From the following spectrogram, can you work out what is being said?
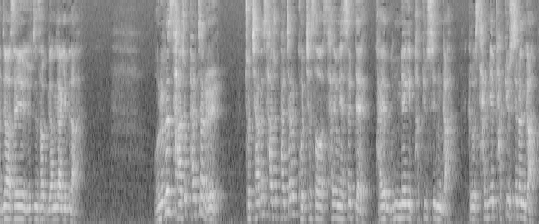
안녕하세요. 유진석 명약입니다. 오늘은 사주팔자를 좋지 않은 사주팔자를 고쳐서 사용했을 때 과연 운명이 바뀔 수 있는가 그리고 삶이 바뀔 수 있는가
